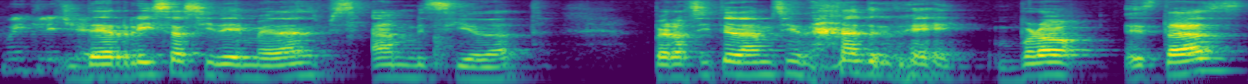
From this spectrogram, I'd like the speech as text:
Muy cliché. de risas y de me da ans- ansiedad. Pero sí te da ansiedad, güey. Bro, estás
